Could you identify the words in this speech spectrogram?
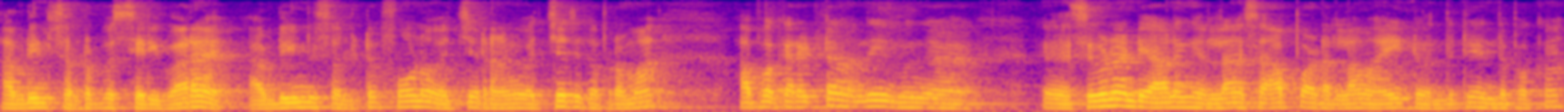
அப்படின்னு சொல்கிறப்ப சரி வரேன். அப்படின்னு சொல்லிட்டு ஃபோனை வச்சிடுறாங்க. வச்சதுக்கப்புறமா அப்போ கரெக்டாக வந்து இவங்க சிவனாண்டி ஆளுங்க எல்லாம் சாப்பாடெல்லாம் வாங்கிட்டு வந்துட்டு இந்த பக்கம்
